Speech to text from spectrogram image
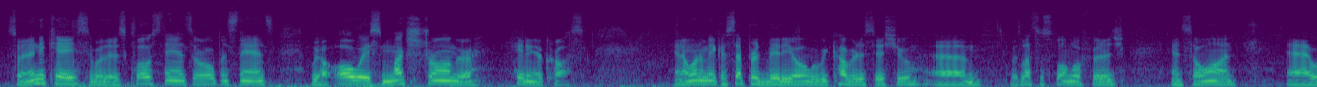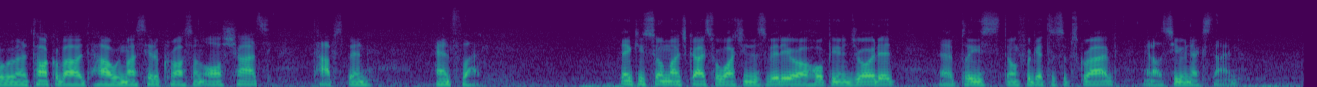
So in any case, whether it's close stance or open stance, we are always much stronger hitting across. And I want to make a separate video where we cover this issue um, with lots of slow-mo footage and so on, where we're going to talk about how we must hit across on all shots, topspin, and flat. Thank you so much guys for watching this video. I hope you enjoyed it. Uh, please don't forget to subscribe and I'll see you next time.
